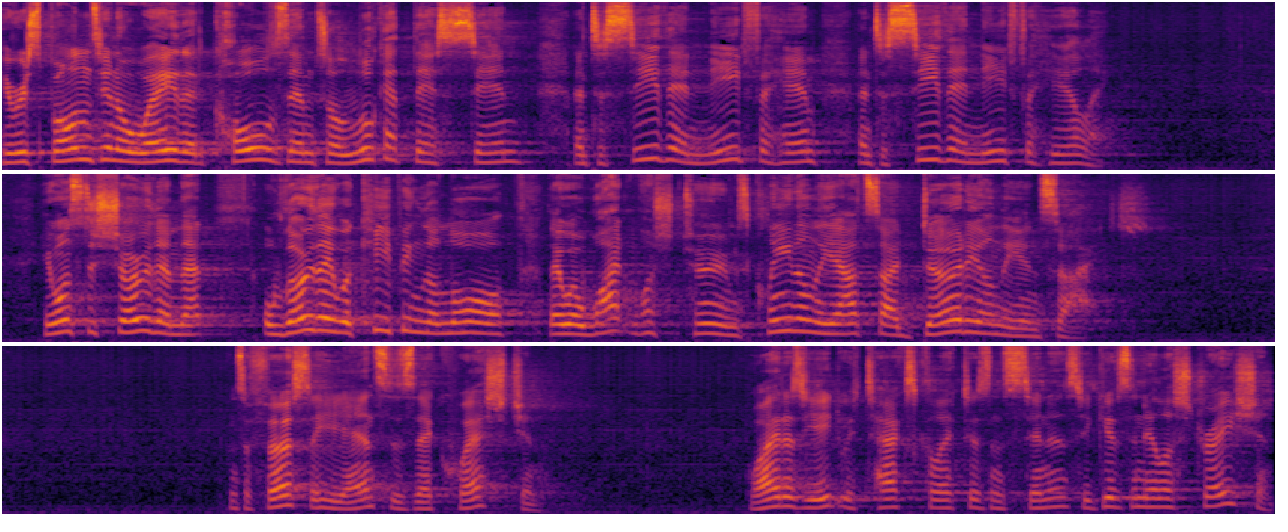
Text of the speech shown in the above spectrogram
He responds in a way that calls them to look at their sin and to see their need for him and to see their need for healing. He wants to show them that although they were keeping the law, they were whitewashed tombs, clean on the outside, dirty on the inside. And so, firstly, he answers their question. Why does he eat with tax collectors and sinners? He gives an illustration.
